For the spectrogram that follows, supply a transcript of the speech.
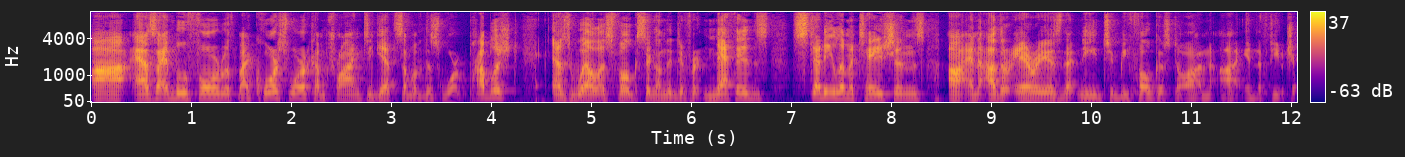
Uh, as I move forward with my coursework, I'm trying to get some of this work published, as well as focusing on the different methods, study limitations, uh, and other areas that need to be focused on uh, in the future.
